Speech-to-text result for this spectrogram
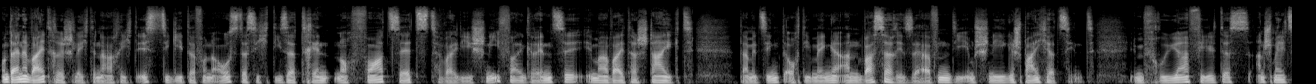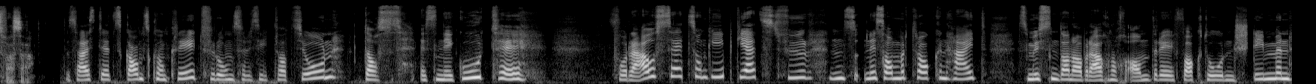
Und eine weitere schlechte Nachricht ist, sie geht davon aus, dass sich dieser Trend noch fortsetzt, weil die Schneefallgrenze immer weiter steigt. Damit sinkt auch die Menge an Wasserreserven, die im Schnee gespeichert sind. Im Frühjahr fehlt es an Schmelzwasser. Das heißt jetzt ganz konkret für unsere Situation, dass es eine gute Voraussetzung gibt jetzt für eine Sommertrockenheit. Es müssen dann aber auch noch andere Faktoren stimmen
